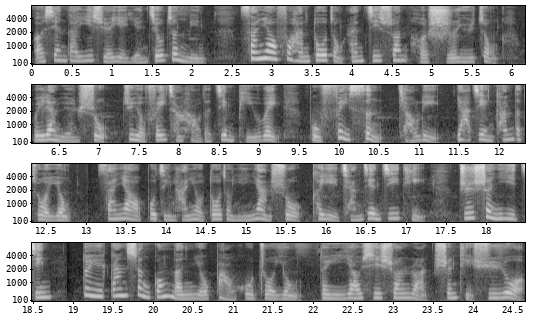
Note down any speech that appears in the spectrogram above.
而现代医学也研究证明，山药富含多种氨基酸和十余种。微量元素具有非常好的健脾胃、补肺肾、调理亚健康的作用。山药不仅含有多种营养素，可以强健机体、滋肾益精，对于肝肾功能有保护作用。对于腰膝酸软、身体虚弱，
